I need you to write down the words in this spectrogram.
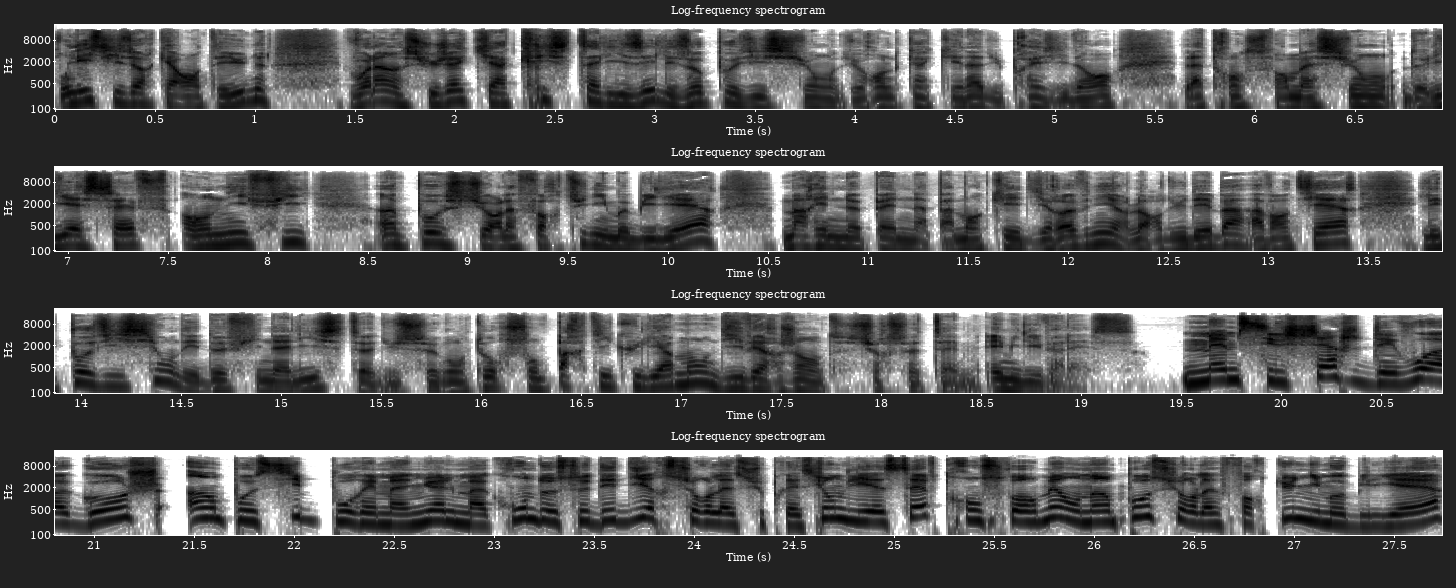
Les 6h41, voilà un sujet qui a cristallisé les oppositions durant le quinquennat du président. La transformation de l'ISF en IFI, impôt sur la fortune immobilière. Marine Le Pen n'a pas manqué d'y revenir lors du débat avant-hier. Les positions des deux finalistes du second tour sont particulièrement divergentes sur ce thème. Émilie Vallès. Même s'il cherche des voix à gauche, impossible pour Emmanuel Macron de se dédire sur la suppression de l'ISF transformé en impôt sur la fortune immobilière.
